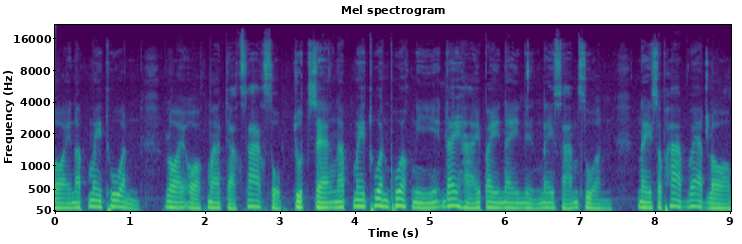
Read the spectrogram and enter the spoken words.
ลอยนับไม่ถ้วน ลอยออกมาจากซากศพ จุดแสงนับไม่ถ้วนพวกนี้ได้หายไปในหนึ่งในสามส่วน ในสภาพแวดล้อม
